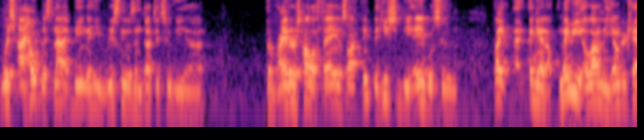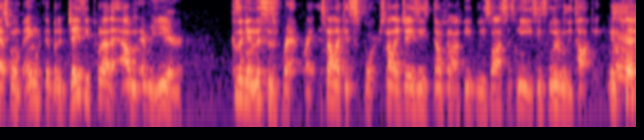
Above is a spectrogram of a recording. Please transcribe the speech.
which I hope it's not, being that he recently was inducted to the uh, the Writers Hall of Fame. So I think that he should be able to, like, again, maybe a lot of the younger cats won't bang with it, but if Jay Z put out an album every year, because again, this is rap, right? It's not like it's sports. It's not like Jay Z's dunking on people. He's lost his knees. He's literally talking. You know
